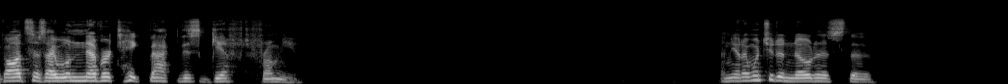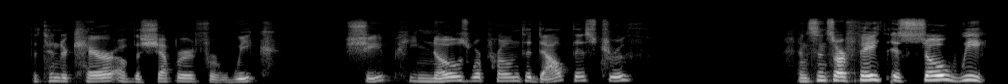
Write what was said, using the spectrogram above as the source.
God says, I will never take back this gift from you. And yet, I want you to notice the, the tender care of the shepherd for weak sheep. He knows we're prone to doubt this truth. And since our faith is so weak,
